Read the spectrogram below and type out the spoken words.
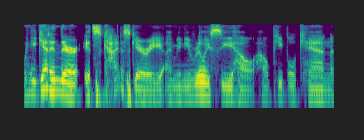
when you get in there it's kind of scary. I mean you really see how how people can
